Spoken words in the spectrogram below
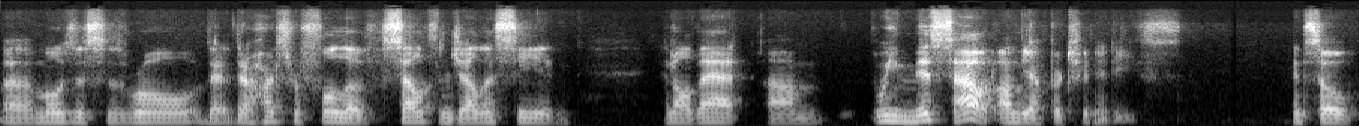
uh, Moses' role. Their, their hearts were full of self and jealousy and, and all that. Um, we miss out on the opportunities. And so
